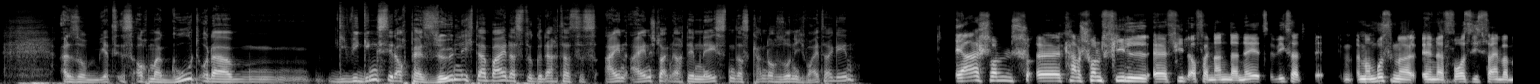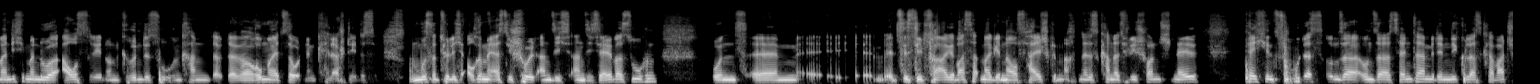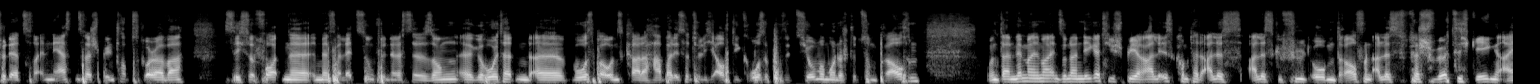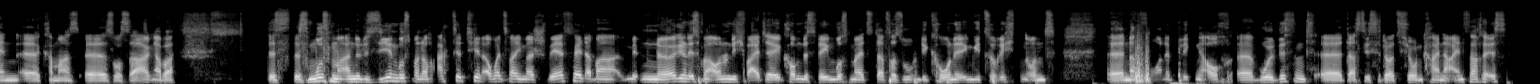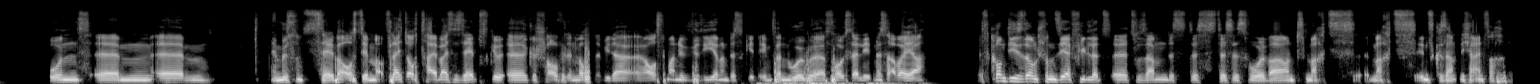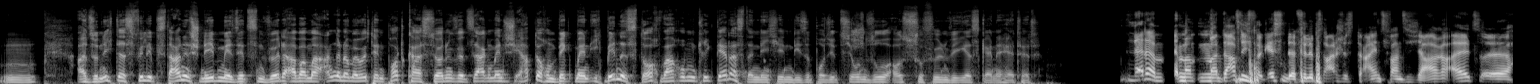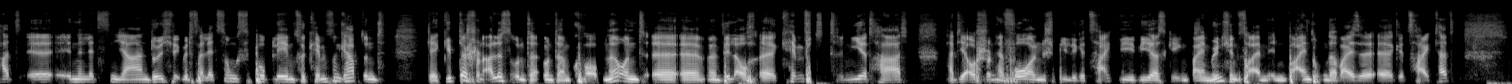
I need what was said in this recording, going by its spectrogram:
also jetzt ist auch mal gut oder wie ging es dir auch persönlich dabei, dass du gedacht hast, es ist ein Einschlag nach dem nächsten, das kann doch so nicht weitergehen? Ja, schon äh, kam schon viel, äh, viel aufeinander. Ne? Jetzt, wie gesagt, äh, man muss immer in der Vorsicht sein, weil man nicht immer nur Ausreden und Gründe suchen kann, da, warum man jetzt da unten im Keller steht. Das, man muss natürlich auch immer erst die Schuld an sich, an sich selber suchen. Und ähm, äh, jetzt ist die Frage, was hat man genau falsch gemacht? Ne? Das kam natürlich schon schnell Pech hinzu, dass unser, unser Center mit dem Nicolas Cavaccio, der zwar in den ersten zwei Spielen Topscorer war, sich sofort eine, eine Verletzung für den Rest der Saison äh, geholt hat. Und äh, wo es bei uns gerade hapert, ist natürlich auch die große Position, wo wir Unterstützung brauchen. Und dann, wenn man mal in so einer Negativspirale ist, kommt halt alles, alles gefühlt oben drauf und alles verschwört sich gegen einen, äh, kann man äh, so sagen. Aber das, das muss man analysieren, muss man auch akzeptieren, auch wenn es manchmal schwerfällt, aber mit dem Nörgeln ist man auch noch nicht weitergekommen. Deswegen muss man jetzt da versuchen, die Krone irgendwie zu richten und äh, nach vorne blicken, auch äh, wohl wissend, äh, dass die Situation keine einfache ist. Und ähm, ähm, wir müssen uns selber aus dem, vielleicht auch teilweise selbst ge, äh, geschaufelten Loch da wieder rausmanövrieren und das geht einfach nur über Erfolgserlebnisse. Aber ja, es kommt die Saison schon sehr viel äh, zusammen, das, das, das ist wohl wahr und macht's, macht's insgesamt nicht einfach. Mhm. Also nicht, dass Philipp Stanisch neben mir sitzen würde, aber mal angenommen, er würde den Podcast hören und würde sagen, Mensch, ihr habt doch einen Big Man, ich bin es doch, warum kriegt der das denn nicht hin, diese Position so auszufüllen, wie ihr es gerne hättet? Na, der, man, man, darf nicht vergessen, der Philipp Sanisch ist 23 Jahre alt, äh, hat äh, in den letzten Jahren durchweg mit Verletzungsproblemen zu kämpfen gehabt und der gibt da schon alles unter, unterm Korb. Ne? Und äh, äh will auch äh, kämpft, trainiert hart, hat ja auch schon hervorragende Spiele gezeigt, wie, wie er es gegen Bayern München vor allem in beeindruckender Weise äh, gezeigt hat.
